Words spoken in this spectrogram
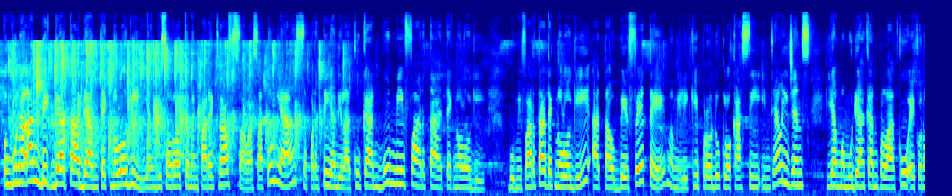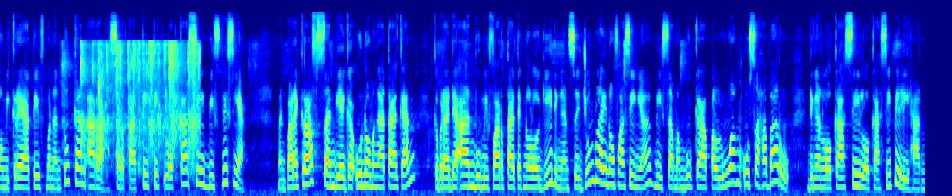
Penggunaan big data dan teknologi yang disorot Kemenparekraf salah satunya seperti yang dilakukan Bumi Farta Teknologi. Bumi Farta Teknologi atau BVT memiliki produk lokasi intelligence yang memudahkan pelaku ekonomi kreatif menentukan arah serta titik lokasi bisnisnya. Menparekraf Sandiaga Uno mengatakan keberadaan Bumi Farta Teknologi dengan sejumlah inovasinya bisa membuka peluang usaha baru dengan lokasi-lokasi pilihan.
